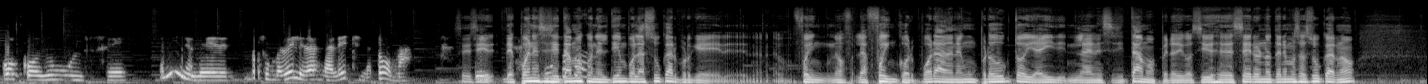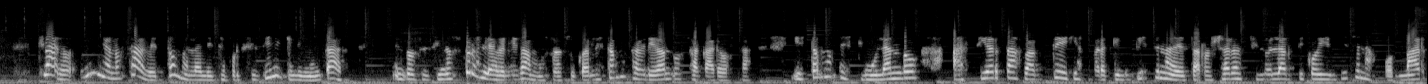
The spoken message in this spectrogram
poco dulce. El niño, le, a un bebé le das la leche y la toma. Sí, sí. Después necesitamos con el tiempo el azúcar porque eh, fue la fue incorporada en algún producto y ahí la necesitamos. Pero digo, si desde cero no tenemos azúcar, ¿no? Claro, el niño no sabe, toma la leche porque se tiene que alimentar. Entonces, si nosotros le agregamos azúcar, le estamos agregando sacarosa y estamos estimulando a ciertas bacterias para que empiecen a desarrollar ácido láctico y empiecen a formar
